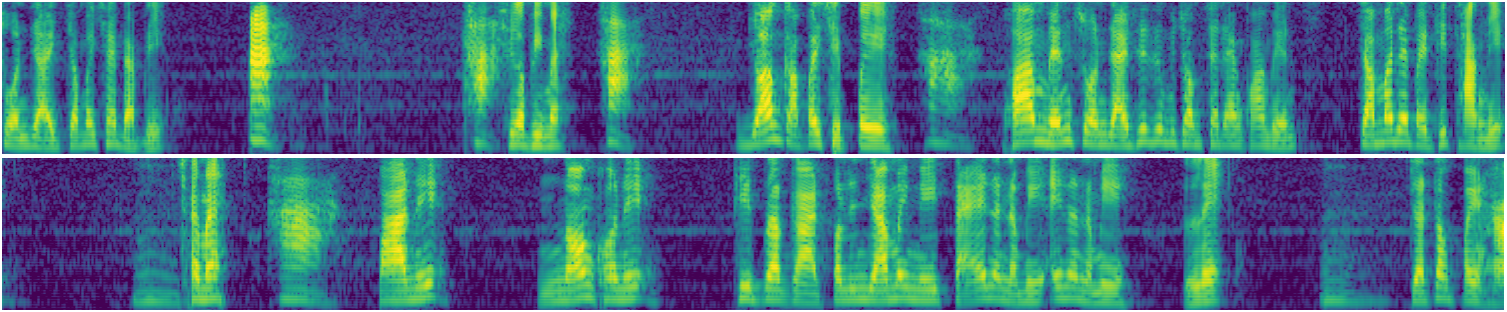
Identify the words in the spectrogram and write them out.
ส่วนใหญ่จะไม่ใช่แบบนี้อะค่ะเชื่อพี่ไหมค่ะ ย้อนกลับไปสิบปีค่ะความเห็นส่วนใหญ่ที่ท่านผู้ชมแสดงความเห็น จะไม่ได้ไปทิศทางนี้ใช่ไหมค่ะป่านนี้ น้องคนนี้ที่ประกาศปริญญาไม่มีแต่ไอ้นั่นน่ะมี ไอ้นั่นน่ะมี เละ จะต้องไปหา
